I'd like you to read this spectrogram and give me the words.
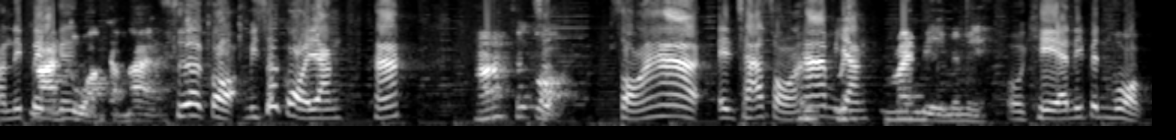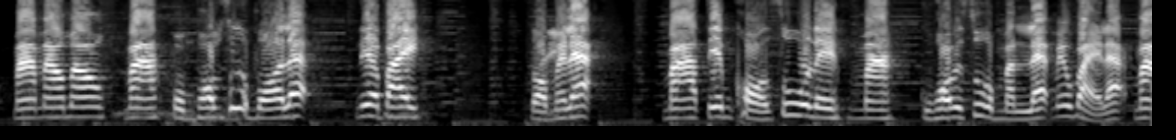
อันนี้เป็นล้านตัวจำได้เสื้อเกราะมีเสื้อเกราะยังฮะฮะเสื้อเกราะสองห้าเอ็นชาร์สองห้ามียังไม่มีไม่มีโอเค อันนี้เป็นหมวกมามามามาผมพร้อมสู้กับบอยแล้ว เนี่ยไปตอบไม่แล้วมาเตรียมของสู้เลยมากูพร้อมไปสู้กับมันและไม่ไหวแล้วมา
